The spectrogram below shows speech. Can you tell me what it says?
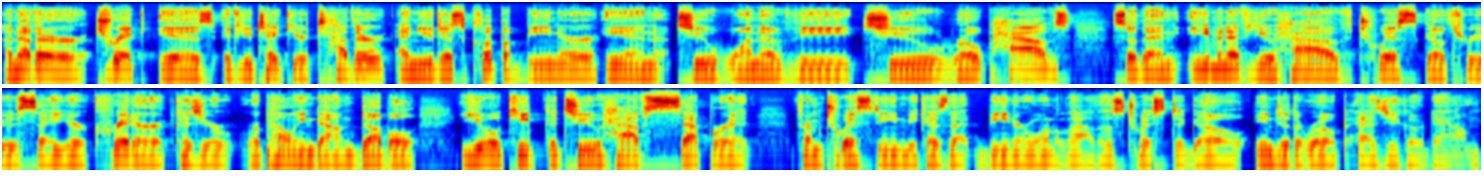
Another trick is if you take your tether and you just clip a beaner into one of the two rope halves. So then even if you have twists go through, say, your critter, because you're rappelling down double, you will keep the two halves separate from twisting because that beaner won't allow those twists to go into the rope as you go down.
